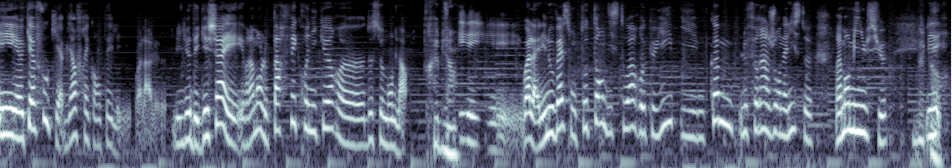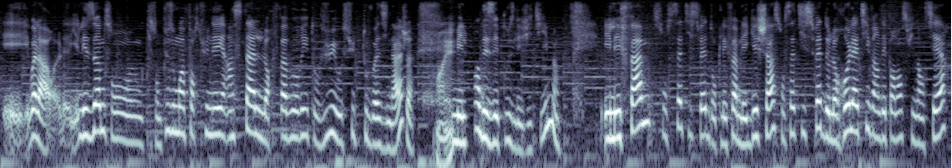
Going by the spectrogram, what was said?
Et euh, Cafu, qui a bien fréquenté les, voilà, le milieu des geishas, est, est vraiment le parfait chroniqueur euh, de ce monde-là. Très bien. Et, et voilà, les nouvelles sont autant d'histoires recueillies, il- comme le ferait un journaliste vraiment minutieux. Les, D'accord. et voilà, les, les hommes sont, qui sont plus ou moins fortunés installent leurs favorites au vu et au su de tout le voisinage, Ouais. mais loin des épouses légitimes. Et les femmes sont satisfaites, donc les femmes, les geishas, sont satisfaites de leur relative indépendance financière.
